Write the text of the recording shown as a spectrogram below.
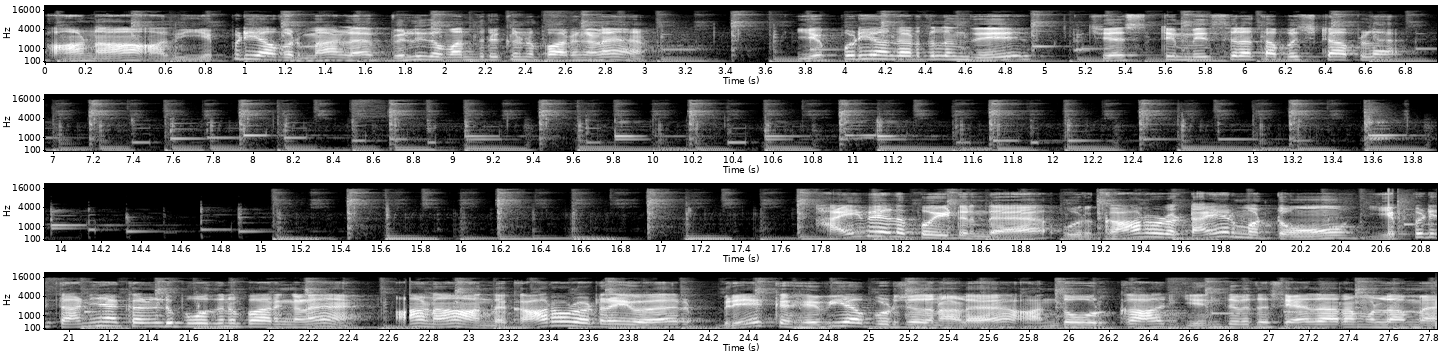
ஆனால் அது எப்படி அவர் மேலே விழுக வந்திருக்குன்னு பாருங்களேன். எப்படியும் அந்த இடத்துல இருந்து மிஸ்ஸில் தப்பிச்சிட்டாப்புல. ஹைவேல போயிட்டு இருந்த ஒரு காரோட டயர் மட்டும் எப்படி தனியா கழண்டு போகுதுன்னு பாருங்களேன். ஆனா அந்த காரோட டிரைவர் பிரேக்கை ஹெவியா பிடிச்சதுனால அந்த ஒரு கார் எந்தவித சேதாரமும் இல்லாம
